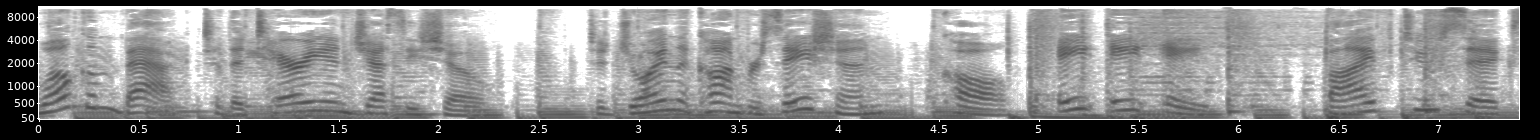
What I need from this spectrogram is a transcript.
Welcome back to the Terry and Jesse Show. To join the conversation, call 888 526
